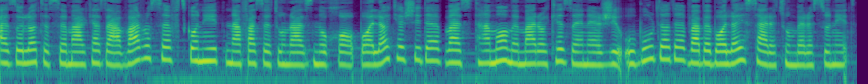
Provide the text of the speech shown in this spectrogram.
عضلات سه مرکز اول رو سفت کنید نفستون رو از نخا بالا کشیده و از تمام مراکز انرژی عبور داده و به بالای سرتون برسونید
